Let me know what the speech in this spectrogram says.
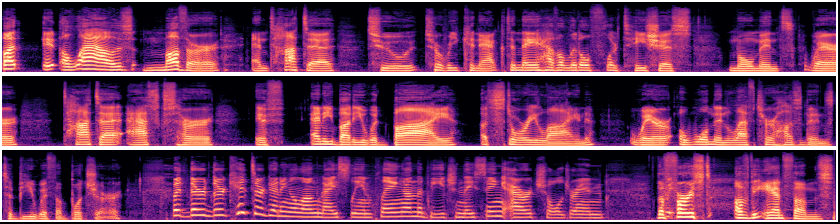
but it allows Mother and Tata to to reconnect and they have a little flirtatious moment where Tata asks her if anybody would buy a storyline where a woman left her husband to be with a butcher. But their their kids are getting along nicely and playing on the beach, and they sing "Our Children." The Wait. first of the anthems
